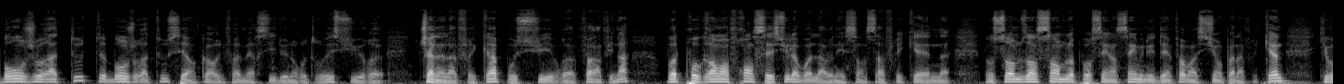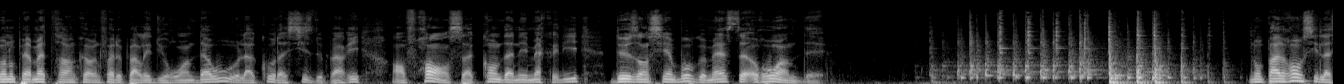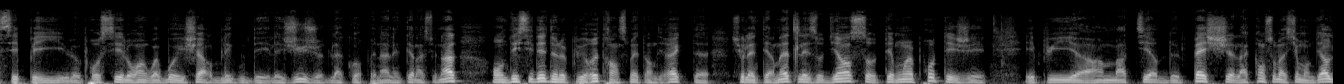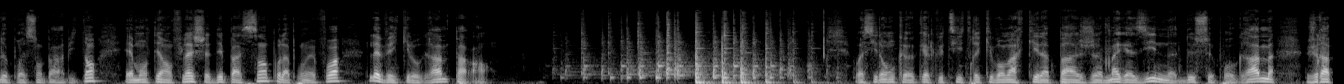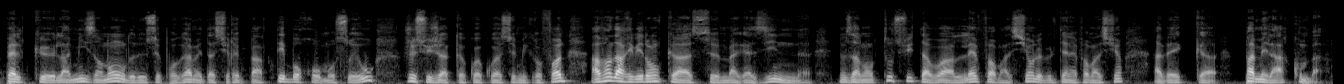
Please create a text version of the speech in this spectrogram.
Bonjour à toutes, bonjour à tous et encore une fois merci de nous retrouver sur euh, Channel Africa pour suivre Farafina, votre programme en français sur la voie de la renaissance africaine. Nous sommes ensemble pour 55 minutes d'information panafricaine qui vont nous permettre encore une fois de parler du Rwanda où la Cour d'assises de Paris en France a condamné mercredi deux anciens bourgmestres rwandais. Nous parlerons aussi de la CPI, le procès Laurent Gbagbo et Charles Blégoudé. Les juges de la Cour pénale internationale ont décidé de ne plus retransmettre en direct sur l'Internet les audiences aux témoins protégés. Et puis, en matière de pêche, la consommation mondiale de poissons par habitant est montée en flèche, dépassant pour la première fois les 20 kg par an. Voici donc euh, quelques titres qui vont marquer la page magazine de ce programme. Je rappelle que la mise en onde de ce programme est assurée par Teboro Mosueu. Je suis Jacques Kwakwa, ce microphone. Avant d'arriver donc à ce magazine, nous allons tout de suite avoir l'information, le bulletin d'information avec euh, Pamela Kumba.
